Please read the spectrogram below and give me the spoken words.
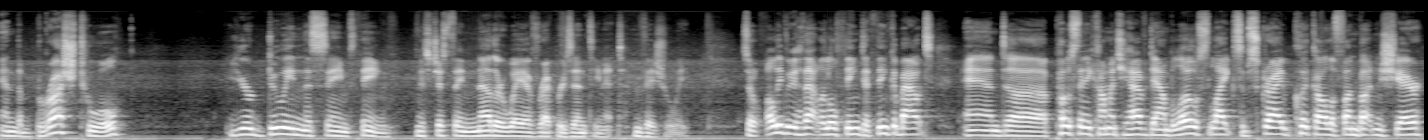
and the brush tool, you're doing the same thing. It's just another way of representing it visually. So I'll leave you with that little thing to think about and uh, post any comments you have down below. Like, subscribe, click all the fun buttons, share,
